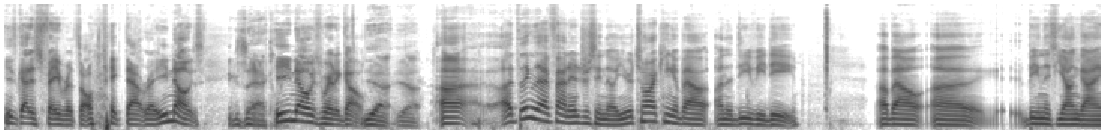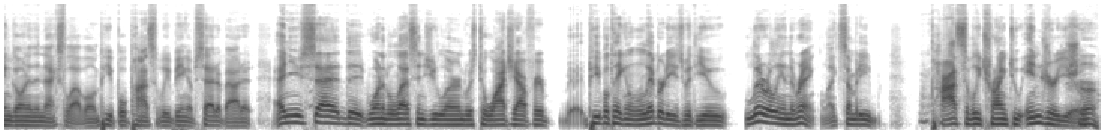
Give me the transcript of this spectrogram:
he's got his favorites all picked out right. He knows. Exactly. He knows where to go. Yeah, yeah. Uh, a thing that I found interesting though, you were talking about on the DVD about uh, being this young guy and going to the next level, and people possibly being upset about it. And you said that one of the lessons you learned was to watch out for people taking liberties with you, literally in the ring, like somebody possibly trying to injure you Sure.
